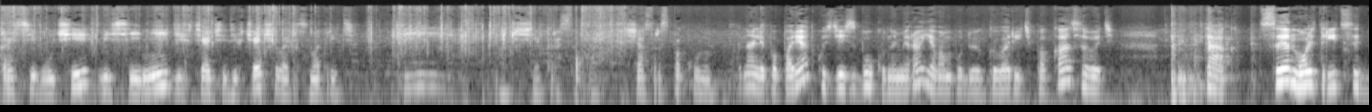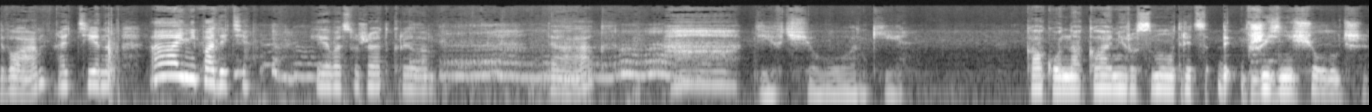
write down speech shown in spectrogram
красивучие, весенние, девчачьи-девчачьи лаки. Смотрите. И вообще красота. Сейчас распакую. Гнали по порядку. Здесь сбоку номера. Я вам буду их говорить, показывать. Так, С032 оттенок. Ай, не падайте. Я вас уже открыла. Так. А, девчонки. Как он на камеру смотрится. Да в жизни еще лучше.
